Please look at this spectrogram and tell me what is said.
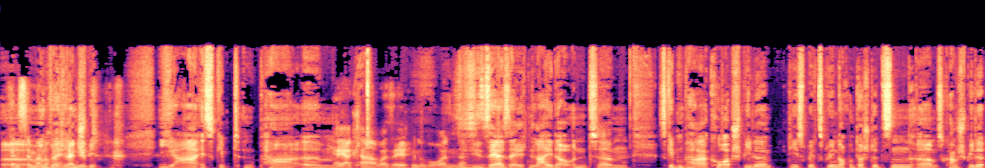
äh, noch irgendwelche Rennspiele. Ja, es gibt ein paar ähm, Ja, ja, klar, aber selten geworden, ne? Sie sehr selten, leider. Und ähm, es gibt ein paar Koop-Spiele, die Splitscreen noch unterstützen, ähm, so Kampfspiele.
